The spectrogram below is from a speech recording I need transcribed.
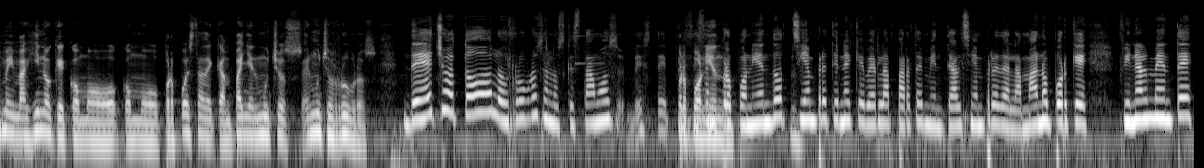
me imagino que como, como propuesta de campaña en muchos, en muchos rubros. De hecho, todos los rubros en los que estamos este, proponiendo, proponiendo siempre tiene que ver la parte ambiental siempre de la mano, porque finalmente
